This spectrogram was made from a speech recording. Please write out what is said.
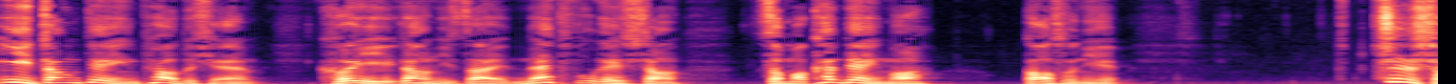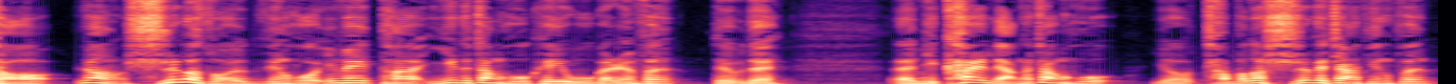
一张电影票的钱可以让你在 Netflix 上怎么看电影吗？告诉你。至少让十个左右的订户，因为他一个账户可以五个人分，对不对？呃，你开两个账户，有差不多十个家庭分，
